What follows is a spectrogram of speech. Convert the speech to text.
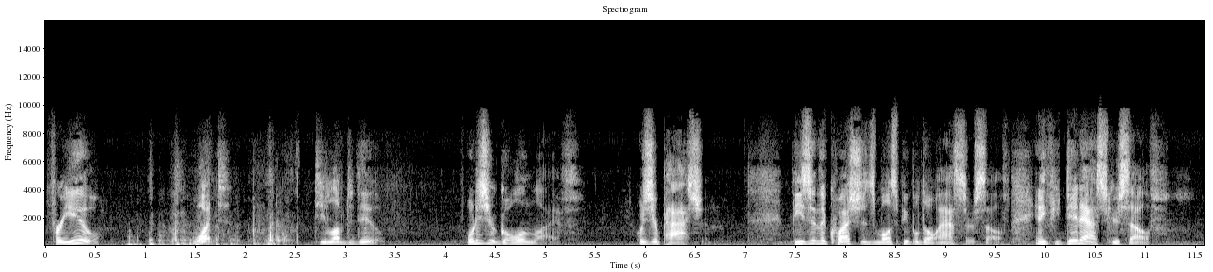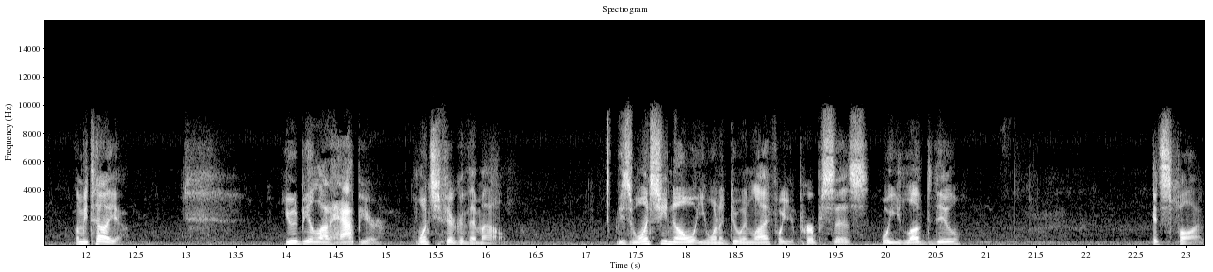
For you, what do you love to do? What is your goal in life? What is your passion? These are the questions most people don't ask themselves. And if you did ask yourself, let me tell you, you would be a lot happier once you figure them out. Because once you know what you want to do in life, what your purpose is, what you love to do, it's fun.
